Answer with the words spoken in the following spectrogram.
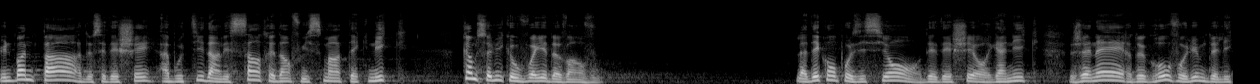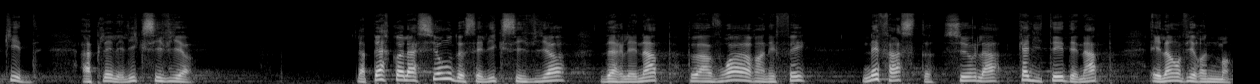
une bonne part de ces déchets aboutit dans les centres d'enfouissement technique, comme celui que vous voyez devant vous. La décomposition des déchets organiques génère de gros volumes de liquide, appelés les lixivia. La percolation de ces lixivia vers les nappes peut avoir un effet néfaste sur la qualité des nappes et l'environnement.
